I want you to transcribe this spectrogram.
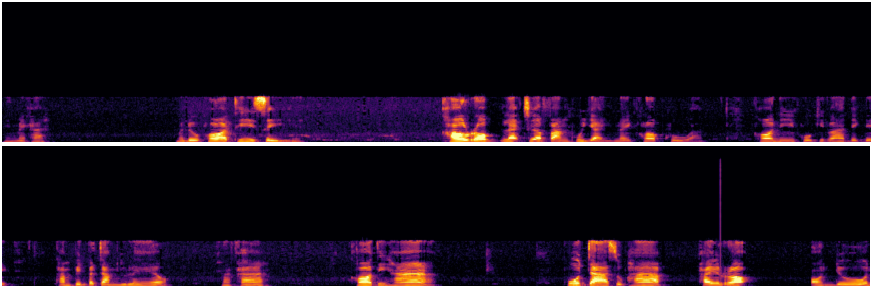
เห็นไหมคะ มาดูข้อที่4เคารพและเชื่อฟังผู้ใหญ่ในครอบครัว ข้อนี้ครูคิดว่าเด็กๆทำเป็นประจำอยู่แล้วนะคะ ข้อที่5 พูดจาสุภาพ ไพเราะ อ่อนโยน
